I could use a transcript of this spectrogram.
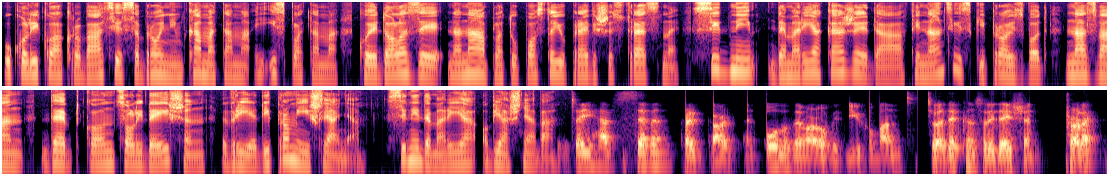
Ukoliko akrobacije sa brojnim kamatama i isplatama koje dolaze na naplatu postaju previše stresne, Sidney de Maria kaže da financijski proizvod nazvan debt consolidation vrijedi promišljanja. Sidney de Maria objašnjava. You have seven credit cards and all of them are overdue for months. So a debt consolidation product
